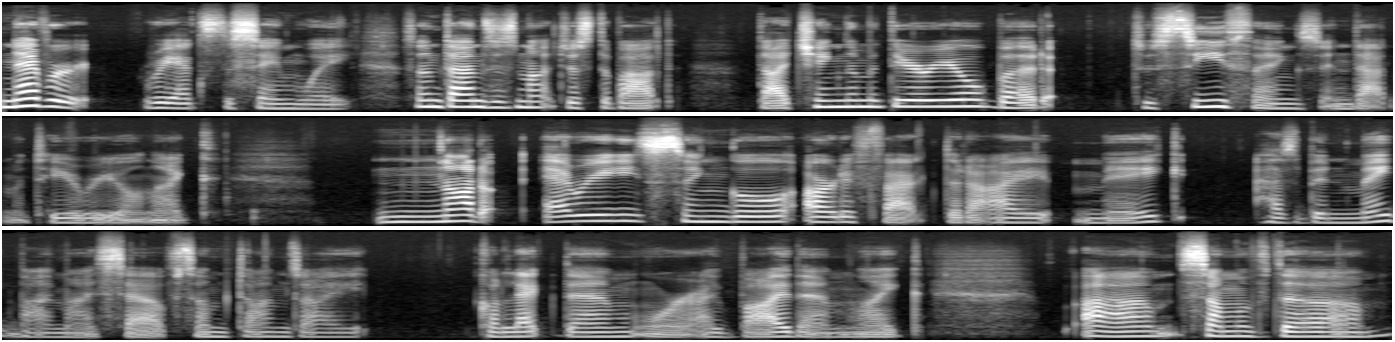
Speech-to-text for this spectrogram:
never reacts the same way. Sometimes it's not just about touching the material, but to see things in that material. Like, not every single artifact that I make has been made by myself. Sometimes I collect them or I buy them. Like um, some of the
